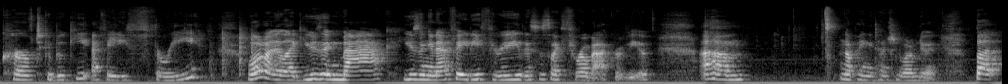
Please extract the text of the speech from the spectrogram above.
Curved Kabuki F83. What am I like using MAC, using an F83? This is like throwback review. Um, not paying attention to what I'm doing. But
